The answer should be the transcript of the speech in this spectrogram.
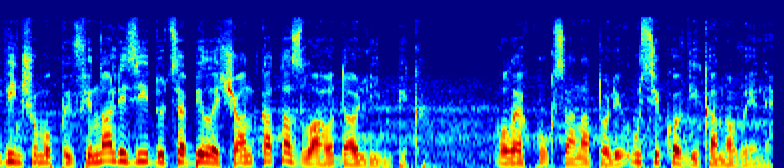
В іншому півфіналі зійдуться Біличанка та Злагода Олімпік. Олег Кукса, Анатолій Усіков, Віка Новини.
